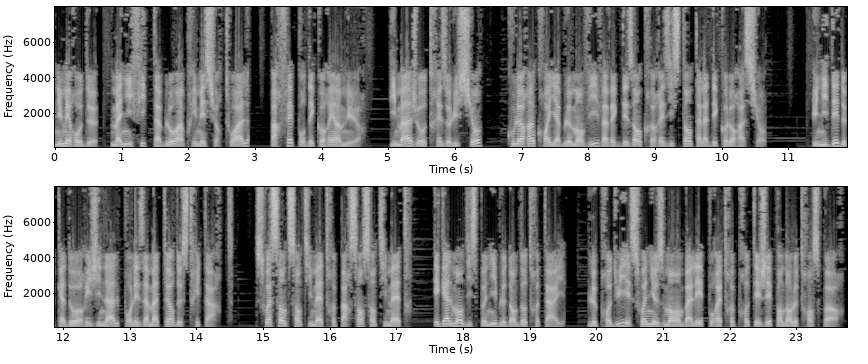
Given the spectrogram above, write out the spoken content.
Numéro 2. Magnifique tableau imprimé sur toile, parfait pour décorer un mur. Image haute résolution, couleur incroyablement vive avec des encres résistantes à la décoloration. Une idée de cadeau original pour les amateurs de street art. 60 cm par 100 cm, également disponible dans d'autres tailles. Le produit est soigneusement emballé pour être protégé pendant le transport.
